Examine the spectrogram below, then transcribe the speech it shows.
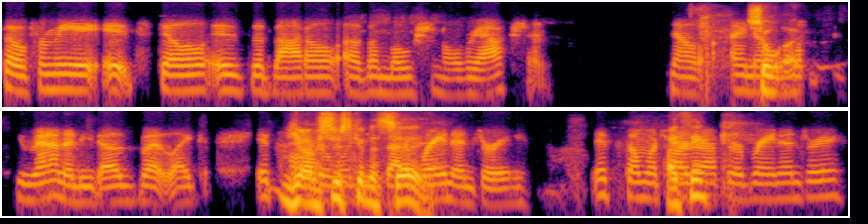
So for me, it still is the battle of emotional reaction. Now I know So, uh, humanity does, but like it's Yeah, I was just gonna say. brain injury. It's so much harder think- after a brain injury.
